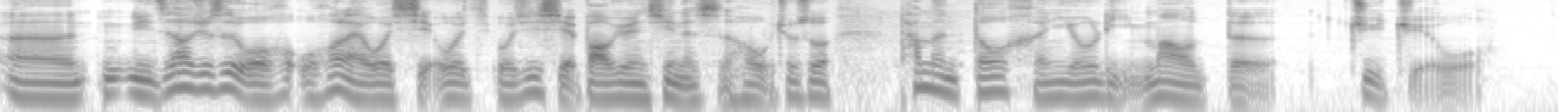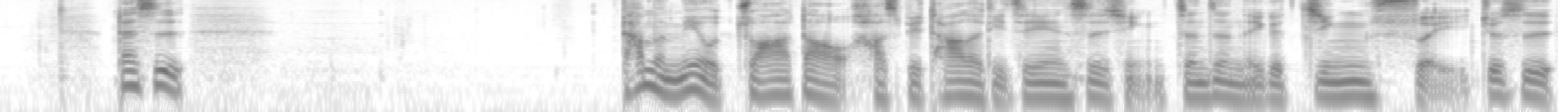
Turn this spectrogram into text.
呃，你知道，就是我我后来我写我我去写抱怨信的时候，我就说他们都很有礼貌的拒绝我，但是他们没有抓到 hospitality 这件事情真正的一个精髓，就是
